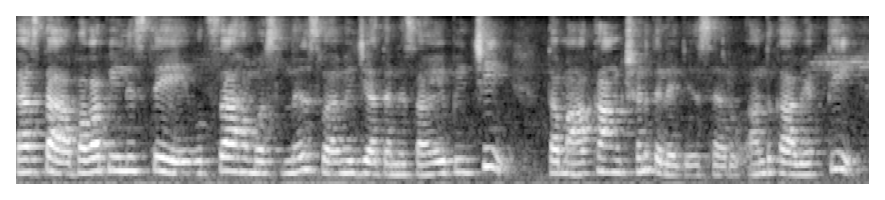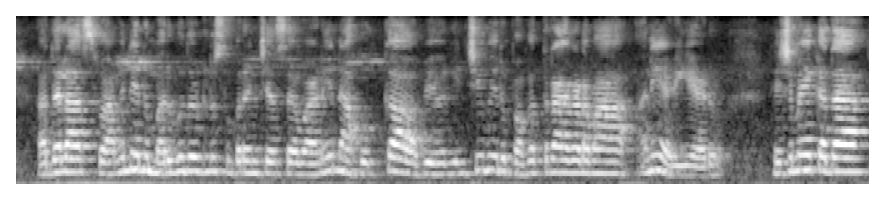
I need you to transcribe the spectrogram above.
కాస్త పొగ పీలిస్తే ఉత్సాహం వస్తుందని స్వామీజీ అతన్ని సమీపించి తమ ఆకాంక్షను తెలియజేశారు. అందుకు ఆ వ్యక్తి అదలా స్వామి నేను మరుగుదొడ్లు శుభ్రం చేసేవాడిని. నా హుక్కా ఉపయోగించి మీరు పొగ త్రాగడమా? అని అడిగాడు. నిజమే కదా.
